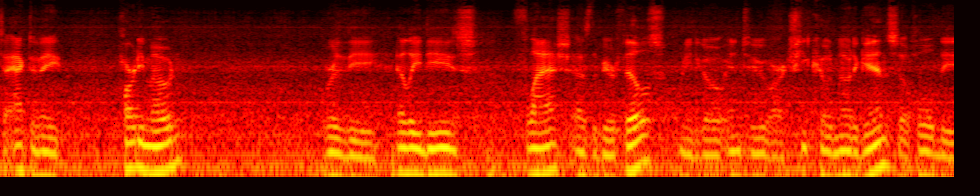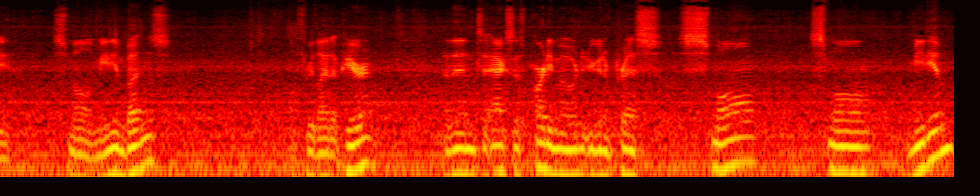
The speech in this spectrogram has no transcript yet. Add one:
To activate party mode, where the LEDs flash as the beer fills, we need to go into our cheat code mode again, so hold the small and medium buttons. All three light up here. And then to access party mode, you're gonna press small, small, medium.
